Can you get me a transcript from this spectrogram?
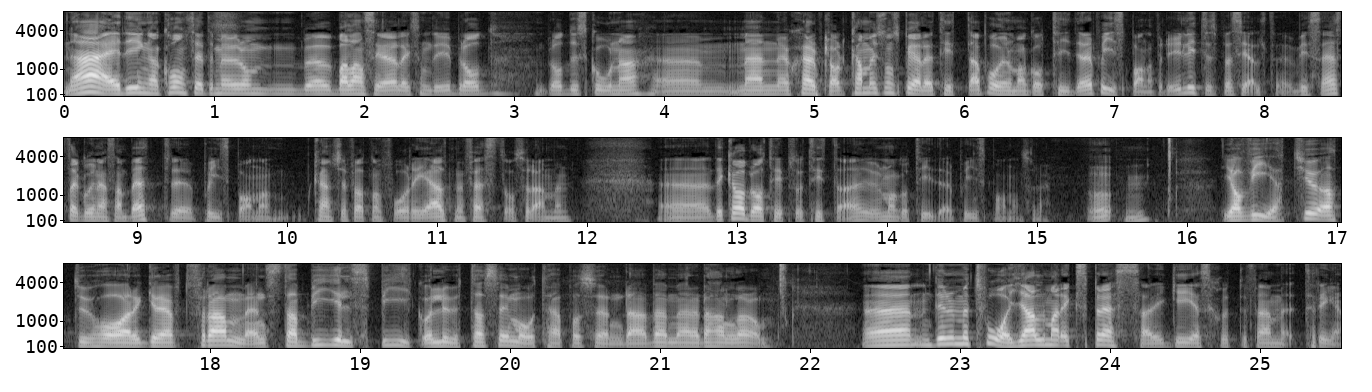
Nej, det är inga konstigheter med hur de behöver balansera. Liksom. Det är ju brodd, brodd i skorna. Ehm, men självklart kan man som spelare titta på hur de har gått tidigare på isbanan, för det är lite speciellt. Vissa hästar går nästan bättre på isbanan, kanske för att de får rejält med fäste och sådär. Men eh, det kan vara bra tips att titta hur de har gått tidigare på isbanan. sådär. Mm. Mm. Jag vet ju att du har grävt fram en stabil spik att luta sig mot här på söndag. Vem är det det handlar om? Ehm, det är nummer två, Hjalmar Express här i GS75 3.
